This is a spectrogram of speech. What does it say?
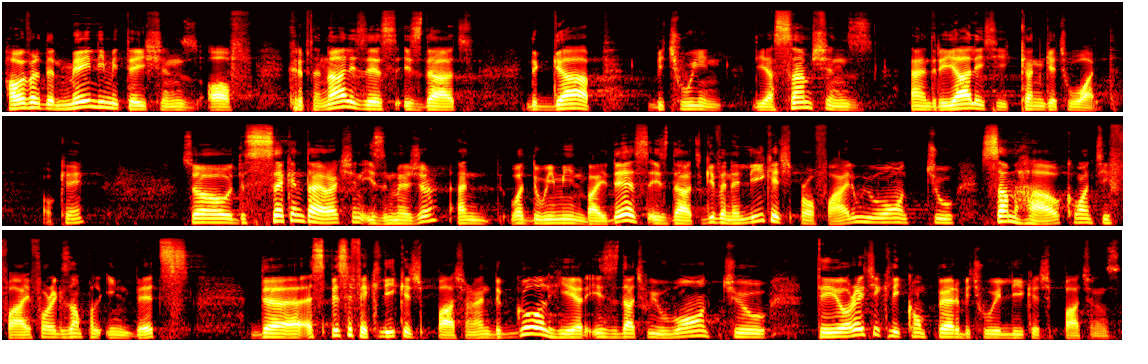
However, the main limitations of cryptanalysis is that the gap between the assumptions and reality can get wide, okay? So the second direction is measure, and what do we mean by this is that given a leakage profile, we want to somehow quantify, for example, in bits, the specific leakage pattern. And the goal here is that we want to theoretically compare between leakage patterns.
